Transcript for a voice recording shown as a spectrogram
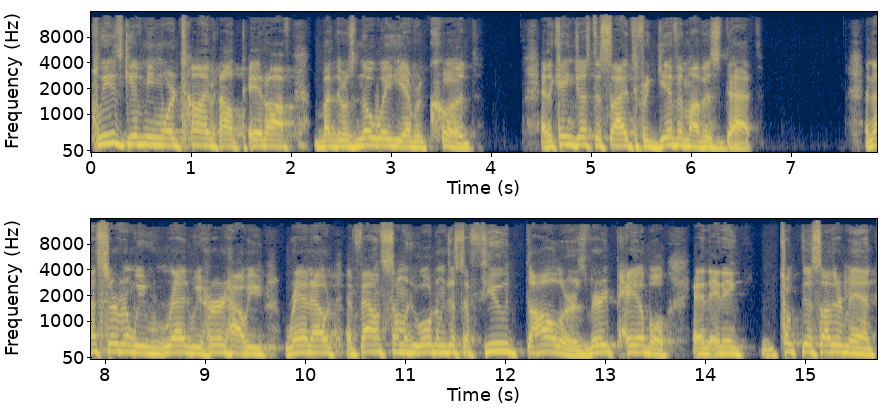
please give me more time and I'll pay it off. But there was no way he ever could. And the king just decided to forgive him of his debt. And that servant we read, we heard how he ran out and found someone who owed him just a few dollars, very payable. And, and he took this other man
